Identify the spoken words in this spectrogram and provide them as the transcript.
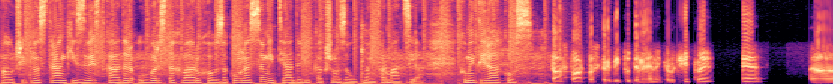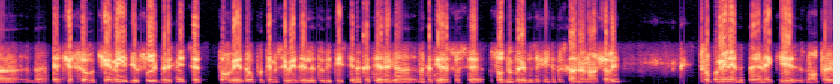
pa očitno stranki zvest kader v vrstah varuhov zakona sem in tja deli kakšno zaupno informacijo. Komentira Kos. Ta stvar pa skrbi tudi mene, ker očitno je če, so, če je medij v službi resnice to vedel, potem so vedeli tudi tisti, na, katerega, na katere so se sodne odredbe za hišne preiskave nanašali. To pomeni, da je nekaj znotraj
